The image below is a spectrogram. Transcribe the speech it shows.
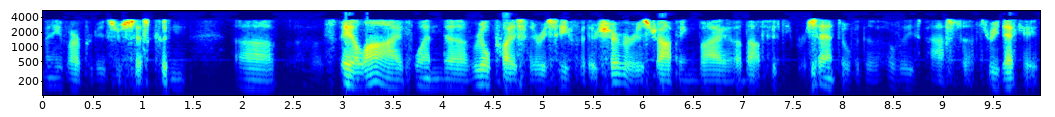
many of our producers just couldn't uh, stay alive when the real price they receive for their sugar is dropping by about 50% over the over these past uh, three decades.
